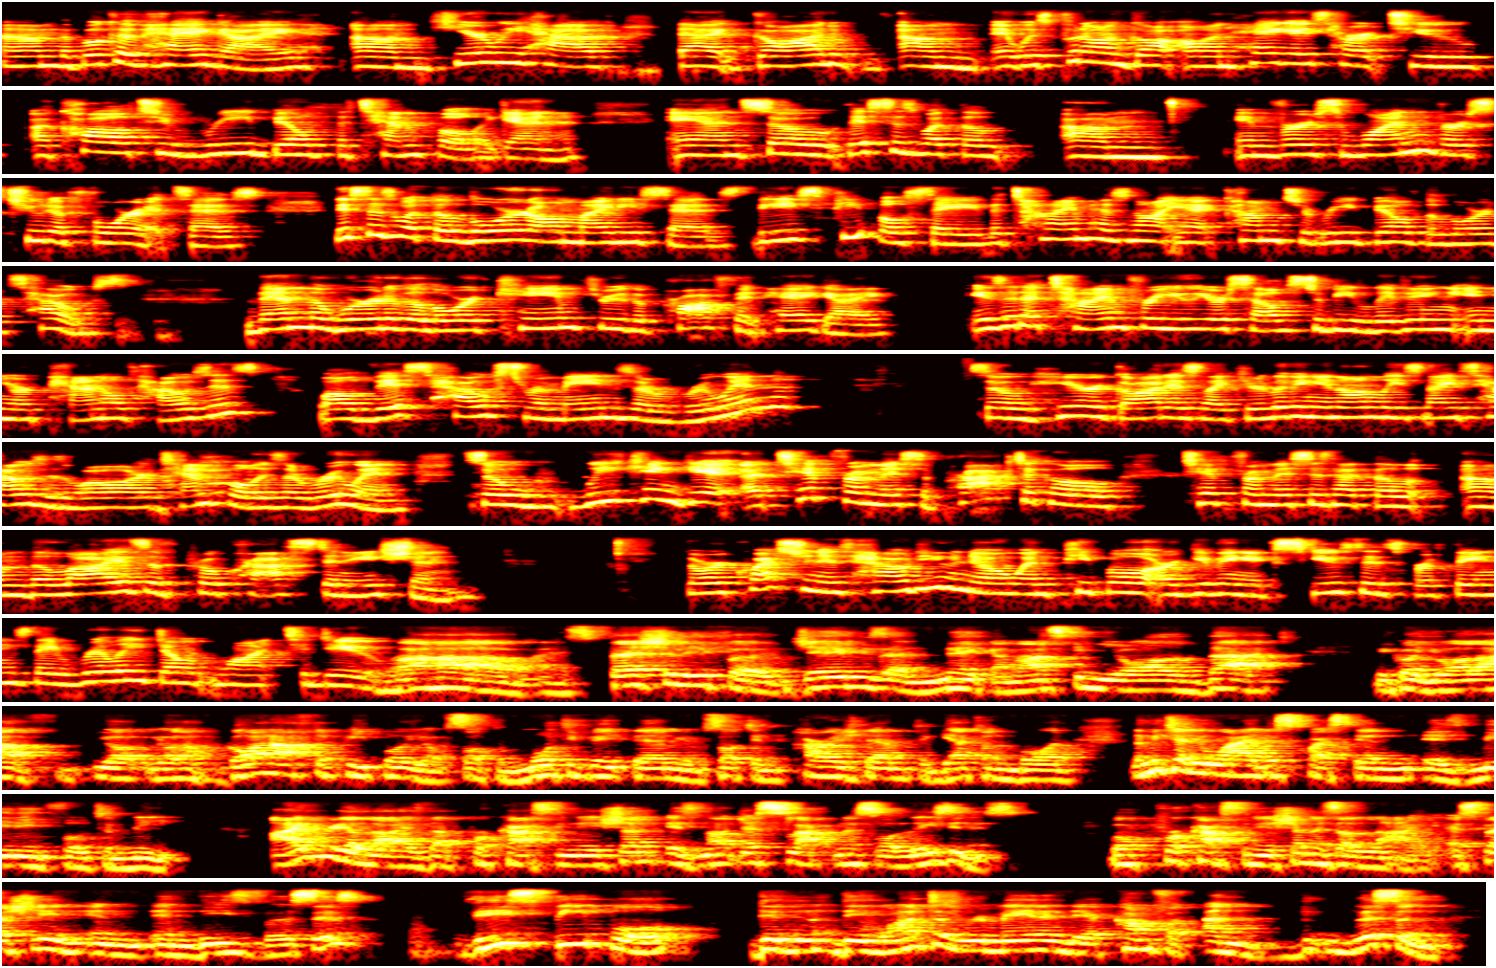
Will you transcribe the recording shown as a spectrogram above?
um, the book of Haggai, um, here we have that God, um, it was put on God on Haggai's heart to a call to rebuild the temple again. And so this is what the um, in verse one, verse two to four, it says, This is what the Lord Almighty says. These people say, The time has not yet come to rebuild the Lord's house. Then the word of the Lord came through the prophet Haggai. Is it a time for you yourselves to be living in your paneled houses while this house remains a ruin? So here God is like, you're living in all these nice houses while our temple is a ruin. So we can get a tip from this, a practical tip from this is that the um, the lies of procrastination. So, our question is How do you know when people are giving excuses for things they really don't want to do? Wow, especially for James and Nick, I'm asking you all that because you all have you you all have gone after people, you have sought to motivate them, you have sought to encourage them to get on board. Let me tell you why this question is meaningful to me. I realize that procrastination is not just slackness or laziness, but procrastination is a lie, especially in, in, in these verses. These people didn't they wanted to remain in their comfort. And listen,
